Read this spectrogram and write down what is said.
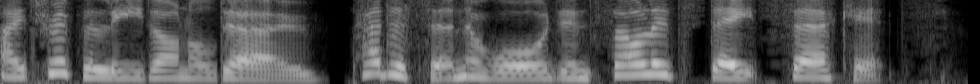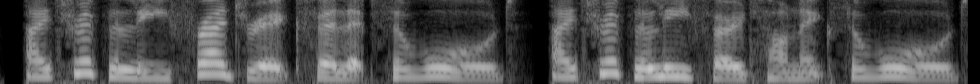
IEEE Donald O. Pederson Award in Solid State Circuits, IEEE Frederick Phillips Award, IEEE Photonics Award,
